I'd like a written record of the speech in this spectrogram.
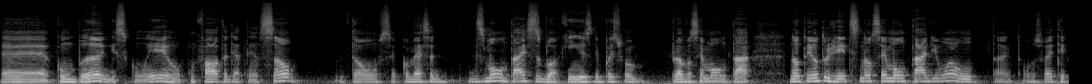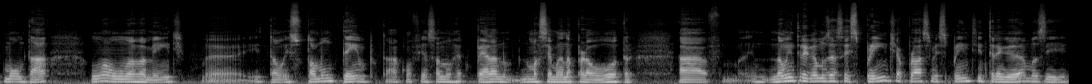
é, com bugs, com erro, com falta de atenção, Então você começa a desmontar esses bloquinhos depois para você montar. Não tem outro jeito senão você montar de um a um, tá? Então você vai ter que montar um a um novamente. É, então isso toma um tempo, tá? A confiança não recupera numa semana para outra. Ah, não entregamos essa sprint, a próxima sprint entregamos e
